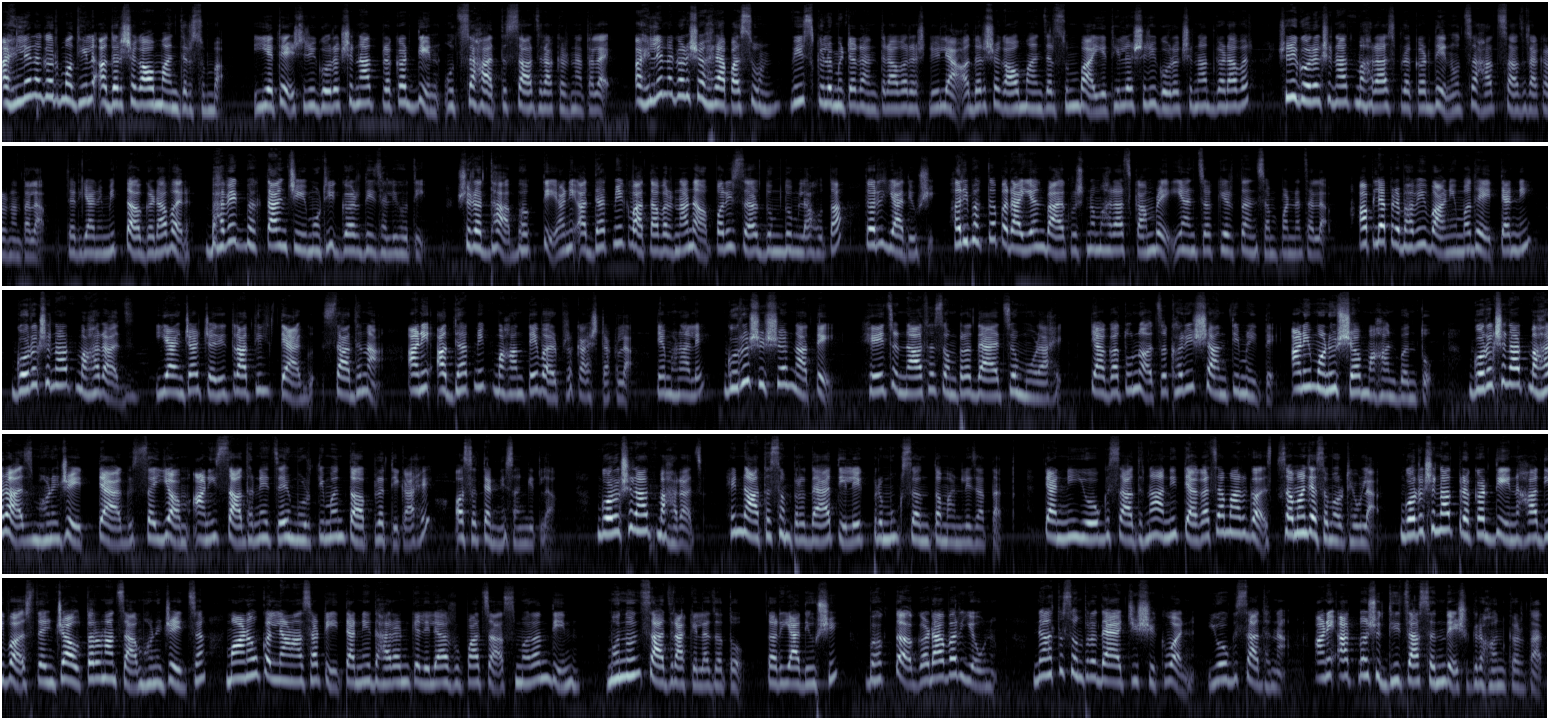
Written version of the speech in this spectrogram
अहिल्यानगरमधील आदर्श गाव मांजरसुंबा येथे श्री गोरक्षनाथ प्रकट दिन उत्साहात साजरा करण्यात आलाय. अहिल्यानगर शहरापासून वीस किलोमीटर अंतरावर असलेल्या आदर्श गाव मांजरसुंबा येथील श्री गोरक्षनाथ गडावर श्री गोरक्षनाथ महाराज प्रकट दिन उत्साहात साजरा करण्यात आला. तर यानिमित्त गडावर भाविक भक्तांची मोठी गर्दी झाली होती. श्रद्धा भक्ती आणि आध्यात्मिक वातावरणानं परिसर दुमदुमला होता. तर या दिवशी हरिभक्त परायण बाळकृष्ण महाराज कांबळे यांचं कीर्तन संपन्न झालं. आपल्या प्रभावी वाणीमध्ये त्यांनी गोरक्षनाथ महाराज यांच्या चरित्रातील त्याग साधना आणि आध्यात्मिक महानतेवर प्रकाश टाकला. ते म्हणाले गुरु शिष्य नाते हेच नाथ संप्रदायाचं मूळ आहे. त्यागातूनच खरी शांती मिळते आणि मनुष्य महान बनतो. गोरक्षनाथ महाराज म्हणजे त्याग संयम आणि साधनेचे मूर्तिमंत प्रतीक आहे असं त्यांनी सांगितलं. गोरक्षनाथ महाराज हे नाथ संप्रदायातील एक प्रमुख संत मानले जातात. त्यांनी योग साधना आणि त्यागाचा मार्ग समाजासमोर ठेवला. गोरक्षनाथ प्रकट दिन हा दिवस त्यांच्या अवतरणाचा म्हणजेच मानव कल्याणासाठी त्यांनी धारण केलेल्या रूपाचा स्मरण दिन म्हणून साजरा केला जातो. तर या दिवशी भक्त गडावर येऊन नाथ संप्रदायाची शिकवण योग साधना आणि आत्मशुद्धीचा संदेश ग्रहण करतात.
